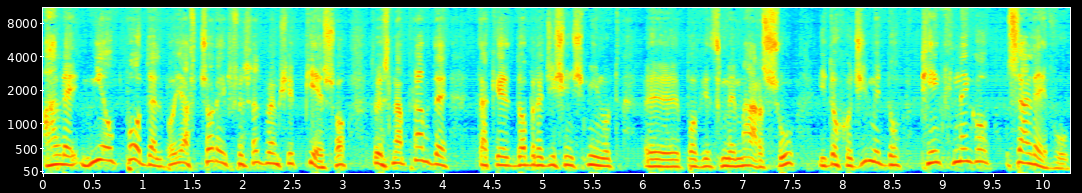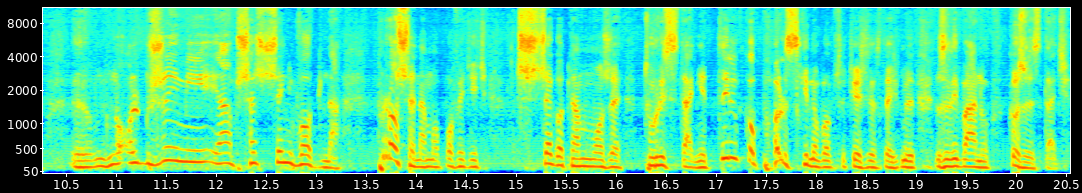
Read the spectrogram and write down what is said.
ale nieopodal, bo ja wczoraj przeszedłem się pieszo, to jest naprawdę takie dobre 10 minut, powiedzmy, marszu i dochodzimy do pięknego zalewu. No, olbrzymia przestrzeń wodna. Proszę nam opowiedzieć, z czego tam może turysta, nie tylko polski, no bo przecież jesteśmy z Libanu, korzystać.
